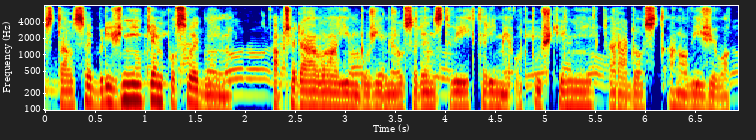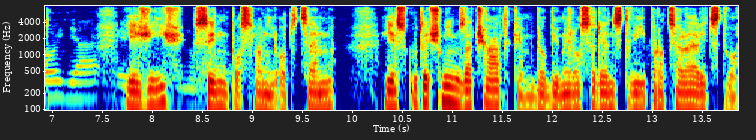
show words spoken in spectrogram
Stal se blížní těm posledním a předává jim boží milosedenství, kterým je odpuštění, radost a nový život. Ježíš, syn poslaný Otcem, je skutečným začátkem doby milosedenství pro celé lidstvo.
